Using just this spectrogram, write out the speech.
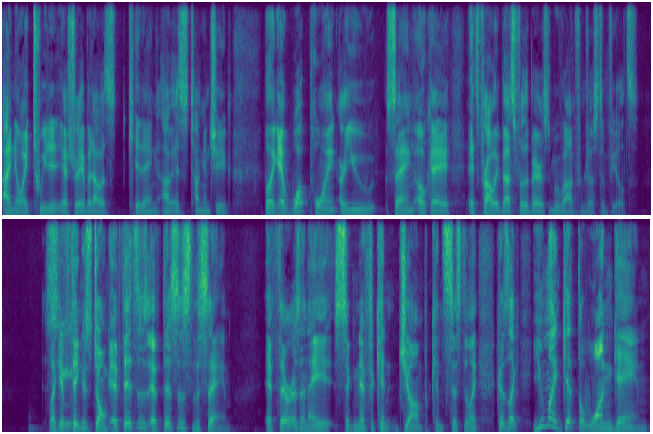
I know I tweeted it yesterday, but I was kidding. I was tongue in cheek. But like, at what point are you saying, okay, it's probably best for the Bears to move on from Justin Fields? Like, See- if things don't, if this is if this is the same, if there isn't a significant jump consistently, because like you might get the one game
